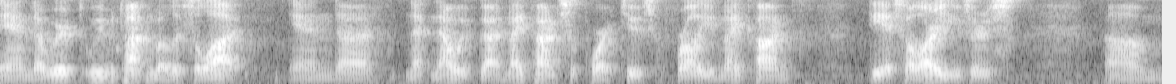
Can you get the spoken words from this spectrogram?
and uh, we're we've been talking about this a lot, and uh, now we've got Nikon support too. So for all you Nikon DSLR users, um,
